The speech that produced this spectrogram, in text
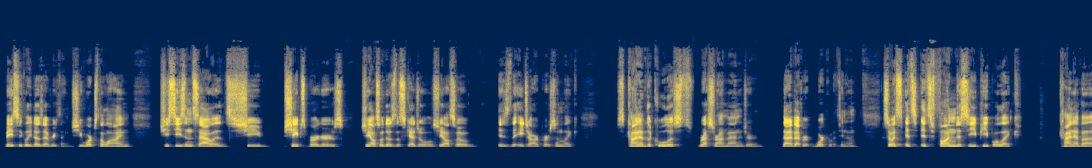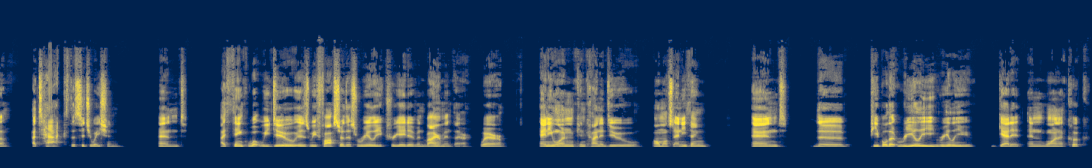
basically does everything. She works the line. She seasons salads. She shapes burgers. She also does the schedule. She also is the HR person. Like kind of the coolest restaurant manager that I've ever worked with, you know? So it's, it's, it's fun to see people like kind of, uh, attack the situation and I think what we do is we foster this really creative environment there where anyone can kind of do almost anything. And the people that really, really get it and want to cook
